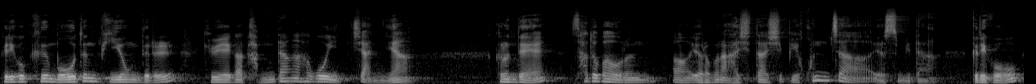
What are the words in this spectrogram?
그리고 그 모든 비용들을 교회가 감당하고 있지 않냐? 그런데 사도 바울은 어, 여러분 아시다시피 혼자였습니다. 그리고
